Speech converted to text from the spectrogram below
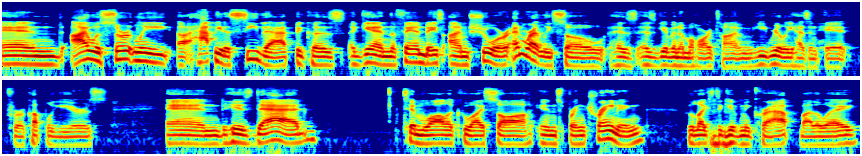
And I was certainly uh, happy to see that because, again, the fan base, I'm sure, and rightly so, has has given him a hard time. He really hasn't hit for a couple years, and his dad, Tim Wallach, who I saw in spring training, who likes mm-hmm. to give me crap, by the way.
